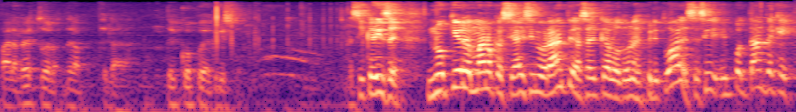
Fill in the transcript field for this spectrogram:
para el resto del cuerpo de Cristo. Así que dice, no quiero hermano que seáis ignorantes acerca de los dones espirituales. Es decir, es importante que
